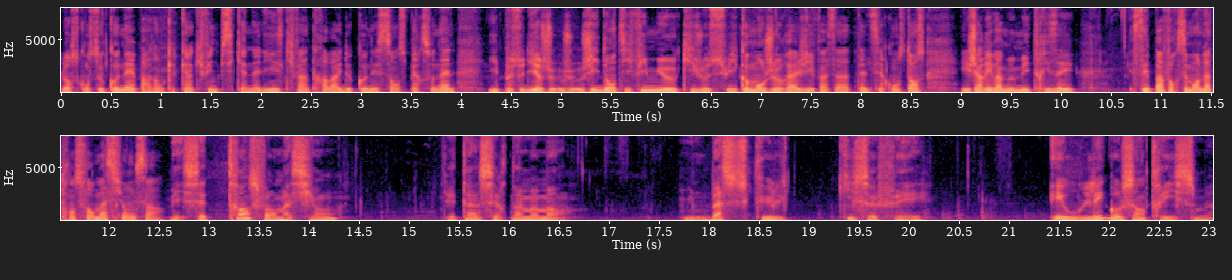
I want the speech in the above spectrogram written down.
lorsqu'on se connaît. Par exemple, quelqu'un qui fait une psychanalyse, qui fait un travail de connaissance personnelle, il peut se dire j'identifie mieux qui je suis, comment je réagis face à telle circonstance, et j'arrive à me maîtriser. C'est pas forcément de la transformation, ça. Mais cette transformation est à un certain moment une bascule qui se fait et où l'égocentrisme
